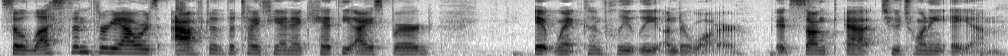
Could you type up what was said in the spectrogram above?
So, less than three hours after the Titanic hit the iceberg, it went completely underwater. It sunk at 2:20 a.m.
